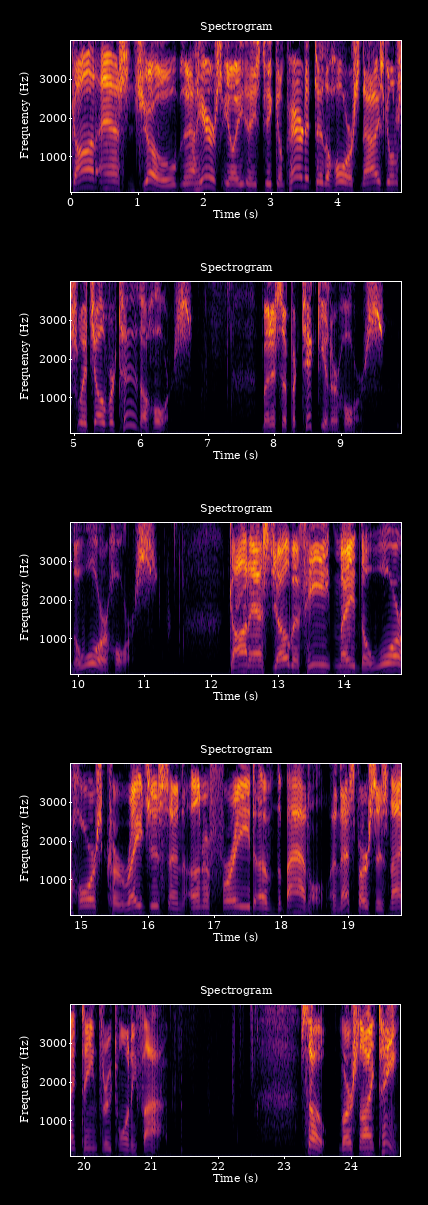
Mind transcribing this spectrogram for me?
God asked Job, now here's, you know, he, he compared it to the horse. Now he's going to switch over to the horse. But it's a particular horse, the war horse. God asked Job if he made the war horse courageous and unafraid of the battle. And that's verses 19 through 25. So, verse 19.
